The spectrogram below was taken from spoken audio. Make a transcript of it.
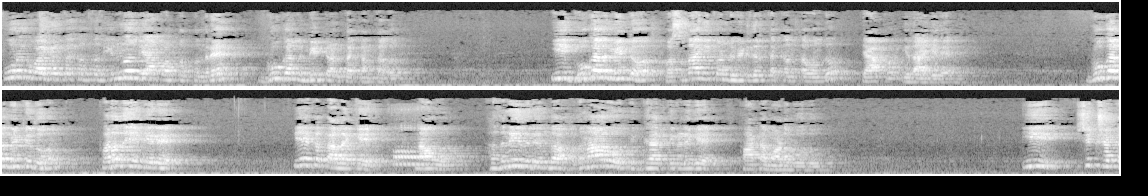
ಪೂರಕವಾಗಿರ್ತಕ್ಕಂಥದ್ದು ಇನ್ನೊಂದು ಆ್ಯಪ್ ಅಂತಂದ್ರೆ ಗೂಗಲ್ ಮೀಟ್ ಅಂತಕ್ಕಂಥದ್ದು. ಈ ಗೂಗಲ್ ಮೀಟ್ ಹೊಸದಾಗಿ ಕಂಡು ಹಿಡಿದಿರ್ತಕ್ಕಂಥ ಒಂದು ಆ್ಯಪ್ ಇದಾಗಿದೆ. ಗೂಗಲ್ ಮೀಟ್ ಇದು ಪರದೆಯ ಮೇಲೆ ಏಕಕಾಲಕ್ಕೆ ನಾವು ಹದಿನೈದರಿಂದ ಹದಿನಾರು ವಿದ್ಯಾರ್ಥಿಗಳಿಗೆ ಪಾಠ ಮಾಡಬಹುದು. ಈ ಶಿಕ್ಷಕ,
